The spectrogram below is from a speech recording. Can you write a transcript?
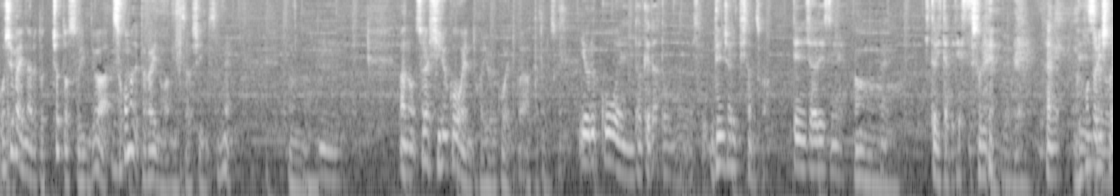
お芝居になるとちょっとそういう意味ではそこまで高いのは珍しいんですよね、うんあのそれは昼公演とか夜公演とかあったと思うんですか？夜公演だけだと思います。けど電車で行ってきたんですか？電車ですね。はい。一人旅です。一人ではい。本当に一人？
